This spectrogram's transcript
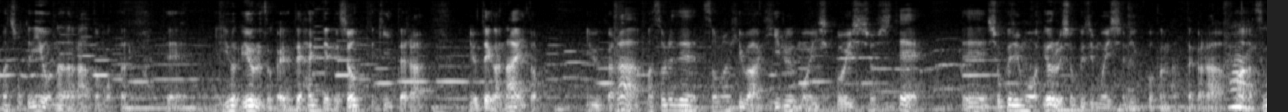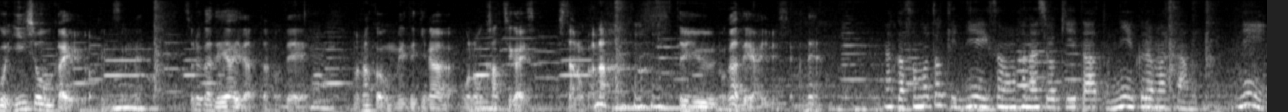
まあ、ちょっといい女だなと思ったのもあってよ夜とか予定入ってんでしょって聞いたら予定がないと言うから、まあ、それでその日は昼もご一緒してで食事も夜食事も一緒に行くことになったから、い。まあ、すごい印象深いわけですよね、それが出会いだったので、はまあ、なんか運命的なものを勘違いしたのかな というのが出会いでしたかね。い、なんかその時にその話を聞いた後に倉松さんに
